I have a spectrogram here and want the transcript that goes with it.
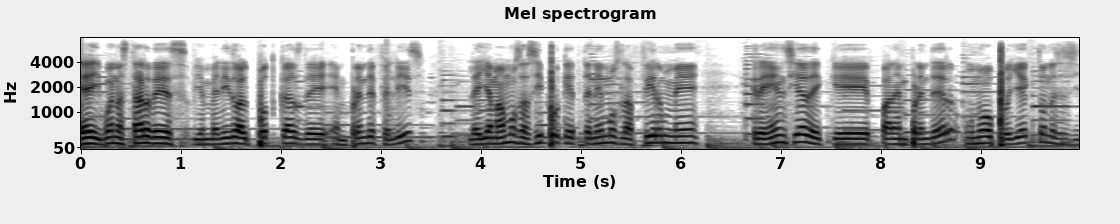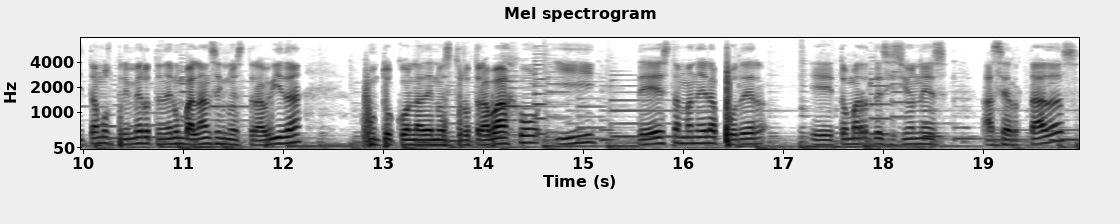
Hey, buenas tardes, bienvenido al podcast de Emprende Feliz. Le llamamos así porque tenemos la firme creencia de que para emprender un nuevo proyecto necesitamos primero tener un balance en nuestra vida junto con la de nuestro trabajo y de esta manera poder eh, tomar decisiones acertadas,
